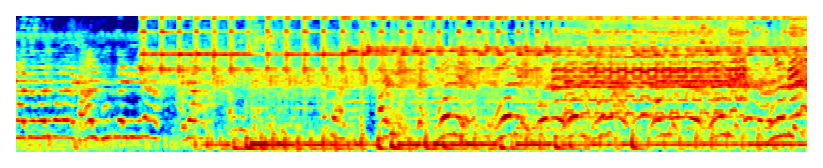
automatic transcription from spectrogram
ஓட்டம் ஓடி போன கால் சூத்து கடிக்கிறீங்களா ஓடு ஓடு ஓடு ஓடு ஓடு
